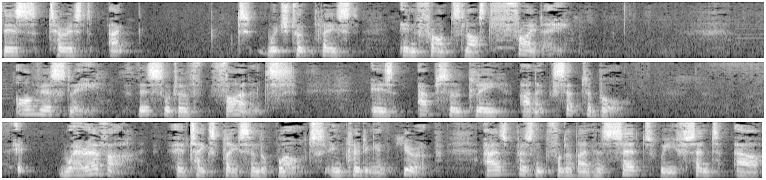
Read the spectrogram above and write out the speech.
this terrorist act which took place in France last Friday. Obviously, this sort of violence is absolutely unacceptable it, wherever it takes place in the world, including in Europe. As President von der Leyen has said, we've sent our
